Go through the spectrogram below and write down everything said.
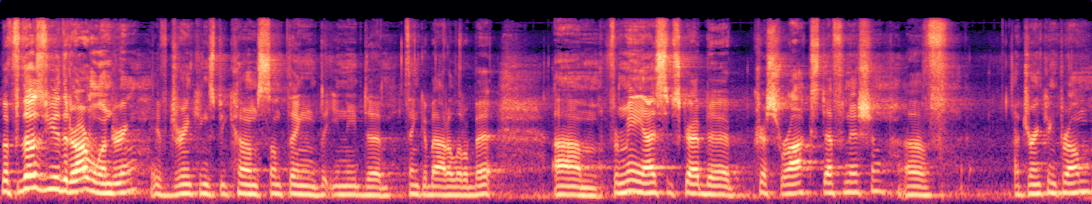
But for those of you that are wondering if drinking's become something that you need to think about a little bit, um, for me, I subscribe to Chris Rock's definition of a drinking problem.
